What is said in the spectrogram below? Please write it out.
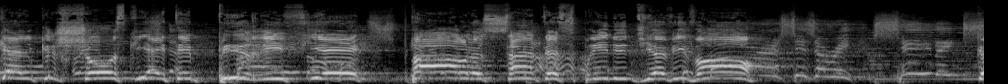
quelque chose qui a été purifié par le Saint-Esprit du Dieu vivant, que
